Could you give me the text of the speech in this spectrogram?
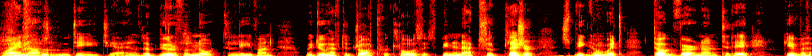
Why not, indeed? Yeah. It's a beautiful note to leave on. We do have to draw to a close. It's been an absolute pleasure speaking mm-hmm. with Doug Vernon today give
